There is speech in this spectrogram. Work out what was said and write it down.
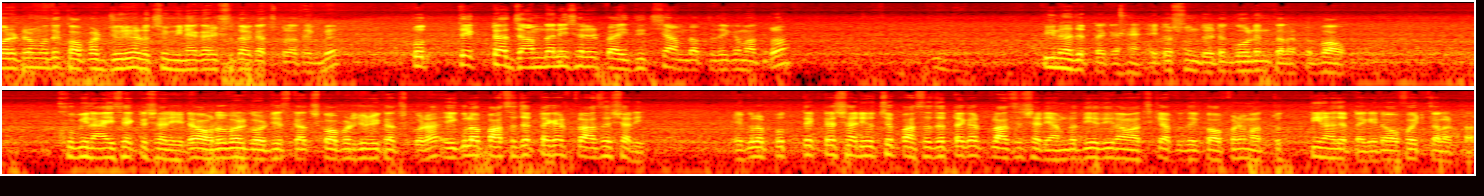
বডিটার মধ্যে কপার জড়ি আর হচ্ছে মিনাকারি সুতার কাজ করা থাকবে। প্রত্যেকটা জামদানি শাড়ির প্রাইস দিচ্ছি আমরা আপনাদেরকে মাত্র তিন হাজার টাকা। হ্যাঁ এটা সুন্দর, এটা গোল্ডেন কালারটা বাও খুবই নাইস একটা শাড়ি এটা অল ওভার গর্জিয়াস কাজ, কপার জড়ির কাজ করা। এগুলো পাঁচ হাজার টাকার প্লাসের শাড়ি। এগুলো প্রত্যেকটা শাড়ি হচ্ছে পাঁচ হাজার টাকার প্লাসের শাড়ি। আমরা দিয়ে দিলাম আজকে আপনাদেরকে অফারে মাত্র তিন হাজার টাকা। এটা অফ হোয়াইট কালারটা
